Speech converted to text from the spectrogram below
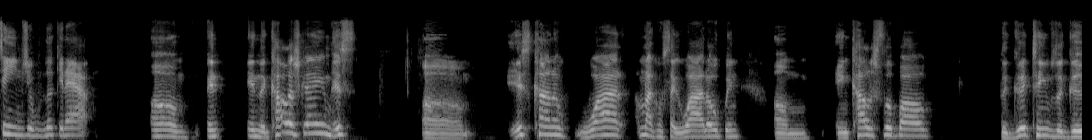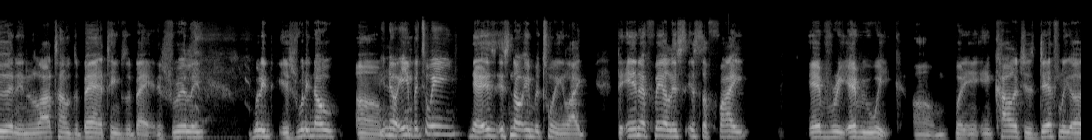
teams you're looking at? Um, in in the college game, it's um, it's kind of wide. I'm not gonna say wide open. Um, in college football, the good teams are good, and a lot of times the bad teams are bad. It's really, really, it's really no um, You know, in between. yeah, it's, it's no in between. Like the NFL, it's it's a fight every every week. Um, but in, in college, it's definitely a,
